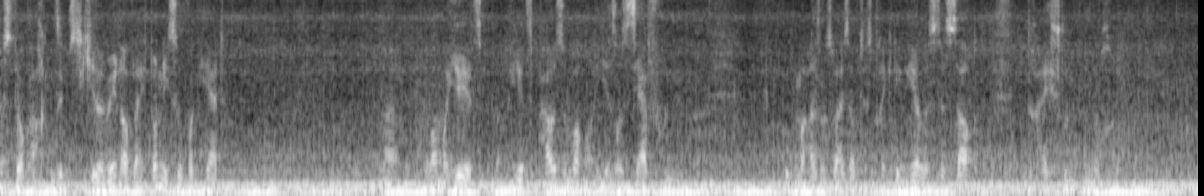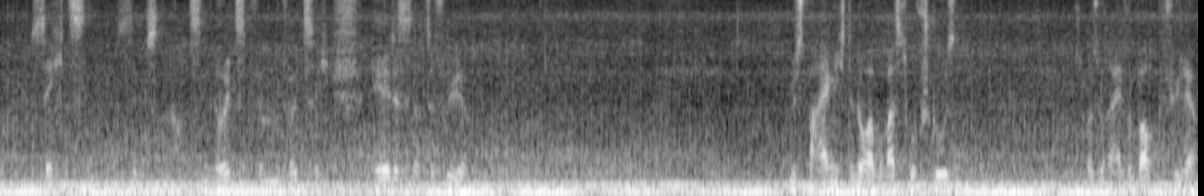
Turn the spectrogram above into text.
Rostock, 78 Kilometer, vielleicht doch nicht so verkehrt. Na, dann machen wir hier jetzt, wenn wir jetzt Pause machen, hier ist noch sehr früh. Gucken wir ausnahmsweise auf das Tracking hier, was das sagt. Drei Stunden noch. 16, 17, 18, 19, 45. Nee, das ist noch zu früh hier. Müssten wir eigentlich dann noch auf Rasthof stoßen. Das ist mal so rein vom Bauchgefühl her.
